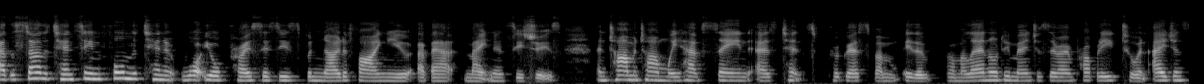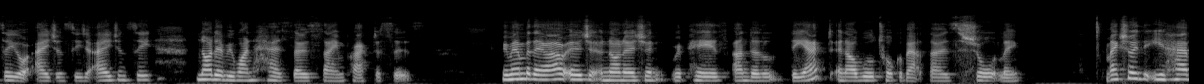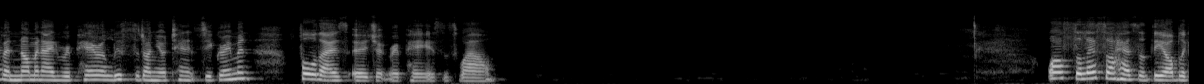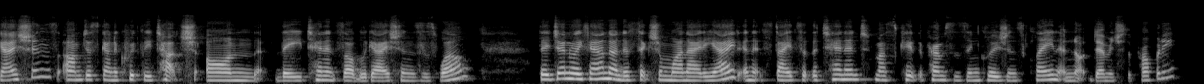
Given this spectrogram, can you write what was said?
At the start of the tenancy, inform the tenant what your process is for notifying you about maintenance issues. And time and time we have seen as tenants progress from either from a landlord who manages their own property to an agency or agency to agency, not everyone has those same practices. Remember there are urgent and non-urgent repairs under the Act and I will talk about those shortly. Make sure that you have a nominated repairer listed on your tenancy agreement for those urgent repairs as well. Whilst the lessor has the obligations, I'm just going to quickly touch on the tenant's obligations as well. They're generally found under section 188 and it states that the tenant must keep the premises inclusions clean and not damage the property.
